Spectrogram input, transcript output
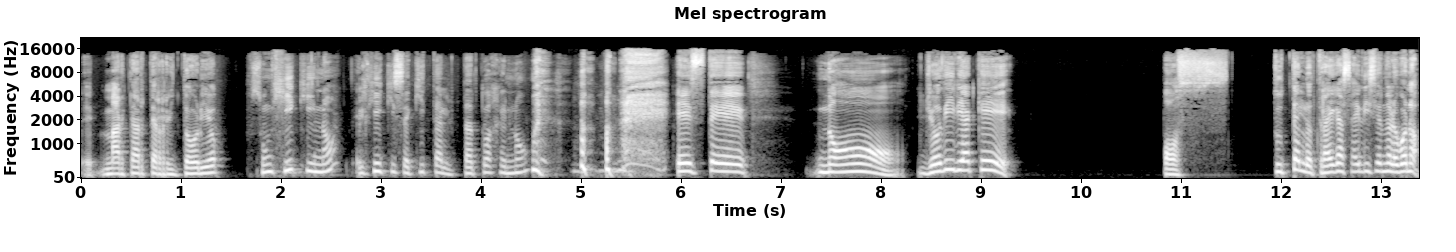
eh, marcar territorio, pues un hiki, ¿no? El hiki se quita, el tatuaje no. este, no, yo diría que, pues, tú te lo traigas ahí diciéndole, bueno,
